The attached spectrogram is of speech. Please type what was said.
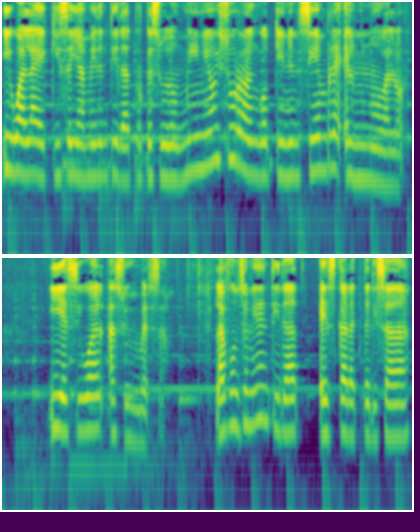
igual a x se llama identidad porque su dominio y su rango tienen siempre el mismo valor y es igual a su inversa. La función identidad es caracterizada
